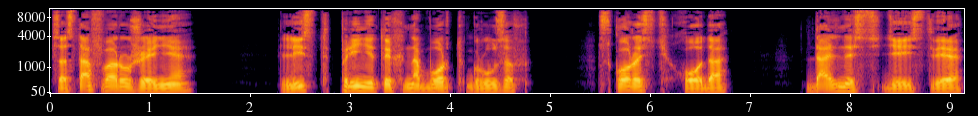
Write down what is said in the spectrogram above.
состав вооружения, лист принятых на борт грузов, скорость хода, дальность действия,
